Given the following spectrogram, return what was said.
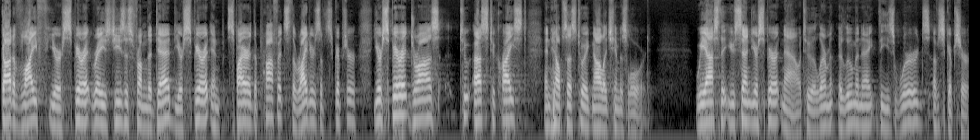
God of life, your spirit raised Jesus from the dead. Your spirit inspired the prophets, the writers of Scripture. Your spirit draws to us to Christ and helps us to acknowledge him as Lord. We ask that you send your spirit now to illuminate these words of Scripture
